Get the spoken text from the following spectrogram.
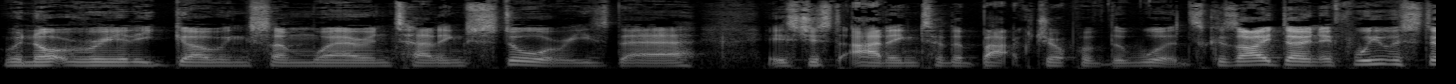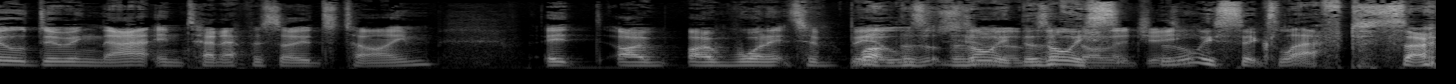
We're not really going somewhere and telling stories there. It's just adding to the backdrop of the woods. Because I don't. If we were still doing that in ten episodes' time, it I I want it to build. well, there's, there's only there's only there's only six left, so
